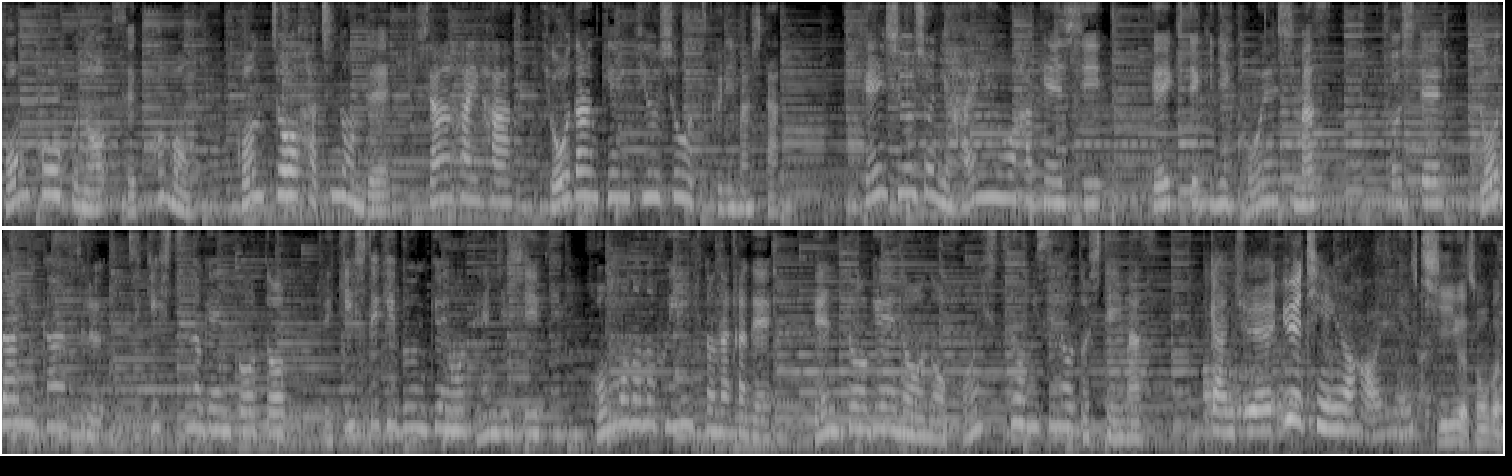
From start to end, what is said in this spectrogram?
本校区の石庫門根町八ノで上海派氷団研究所を作りました。研修所に俳優を派遣し、定期的に講演します。そして教団に関する直筆の原稿と歴史的文献を展示し本物の雰囲気の中で伝統芸能の本質を見せようとしています。感觉越听越好听。体现一种文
